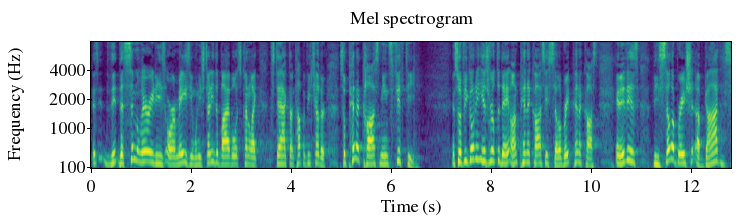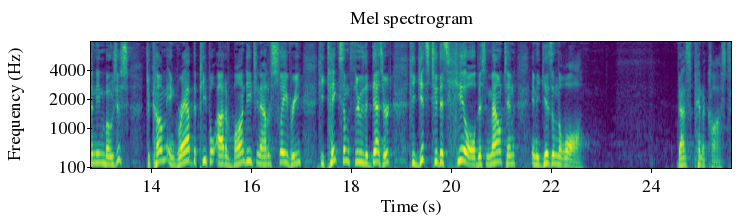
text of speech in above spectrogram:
The, the, similarities are amazing. When you study the Bible, it's kind of like stacked on top of each other. So Pentecost means 50. And so, if you go to Israel today on Pentecost, they celebrate Pentecost. And it is the celebration of God sending Moses to come and grab the people out of bondage and out of slavery. He takes them through the desert. He gets to this hill, this mountain, and he gives them the law. That's Pentecost.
